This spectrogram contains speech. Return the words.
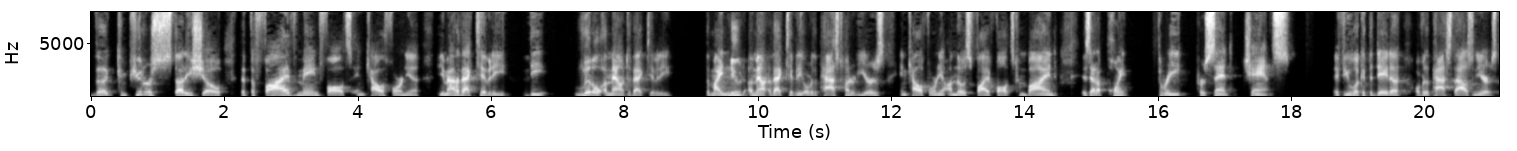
the computer studies show that the five main faults in California, the amount of activity, the little amount of activity, the minute amount of activity over the past 100 years in California on those five faults combined is at a 0.3% chance if you look at the data over the past thousand years.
